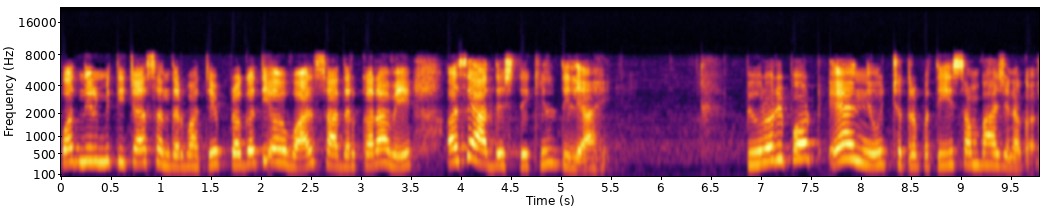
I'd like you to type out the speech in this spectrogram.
पदनिर्मितीच्या संदर्भाचे प्रगती अहवाल सादर करावे असे आदेश देखील दिले आहे bureau report A News Chhatrapati Sambhajinagar.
